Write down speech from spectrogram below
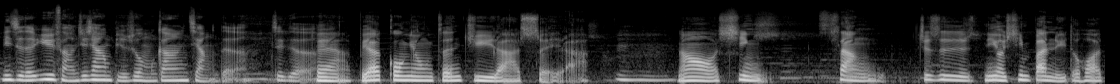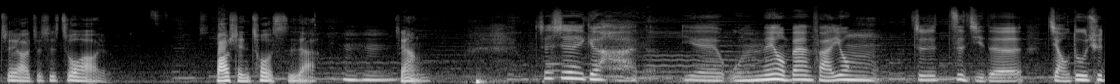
你指的预防，就像比如说我们刚刚讲的这个，对啊，不要共用针具啦、水啦，嗯，然后性上就是你有性伴侣的话，最好就是做好保险措施啊，嗯哼，这样，这是一个很也我们没有办法用。就是自己的角度去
